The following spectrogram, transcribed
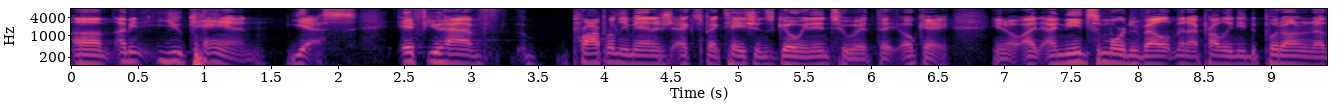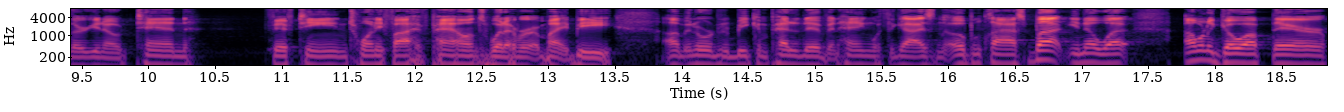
Um, I mean, you can, yes, if you have properly managed expectations going into it that okay you know I, I, need some more development. I probably need to put on another you know 10 15 25 pounds whatever it might be um, in order to be competitive and hang with the guys in the open class. But you know what? I want to go up there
